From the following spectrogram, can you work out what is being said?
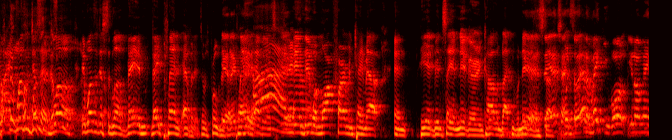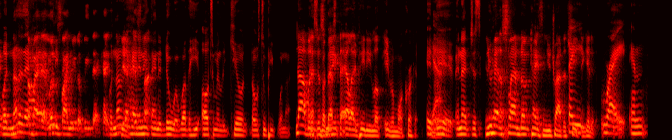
wa- anybody? it wasn't just the glove. It wasn't just the glove. They they planted evidence. It was proven that Yeah, they, they planted planted evidence. Ah, I and then when Mark Fuhrman came out and he had been saying nigger and calling black people niggers yeah, and see, that stuff. change, so that'll make you want, you know what I mean? But none of that Somebody had that looks like anything you to beat that case. But none of Yeah, that had it's not. anything to do with whether he ultimately killed those two people or not. No, but That's- it just but that's- made the LAPD look even more crooked. It Yeah. did, and that just You had a slam dunk case and you tried to cheat to get it. right, and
